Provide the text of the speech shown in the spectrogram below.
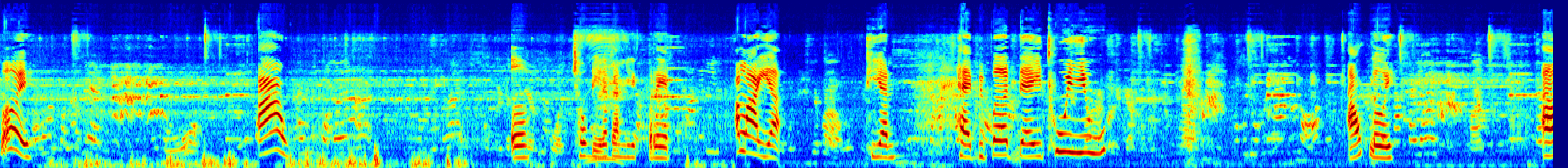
Ơi ao. เออโชคดีแล้วกันเด็กเปรตอะไรอ่ะ เทียน Happy birthday to you. เอาเลย เอา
